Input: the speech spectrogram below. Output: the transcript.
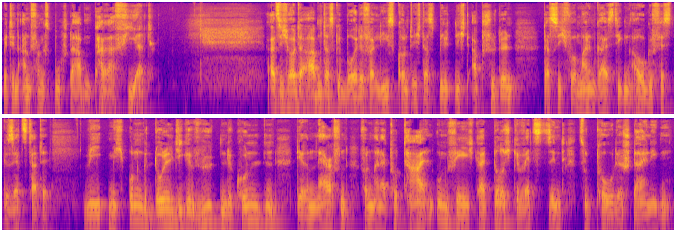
mit den Anfangsbuchstaben paraffiert. Als ich heute Abend das Gebäude verließ, konnte ich das Bild nicht abschütteln, das sich vor meinem geistigen Auge festgesetzt hatte wie mich ungeduldige, wütende Kunden, deren Nerven von meiner totalen Unfähigkeit durchgewetzt sind, zu Tode steinigen.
